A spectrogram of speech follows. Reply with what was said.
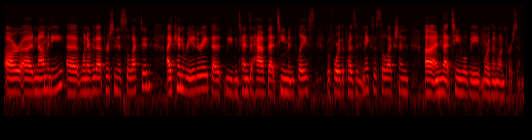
our uh, nominee uh, whenever that person is selected. I can reiterate that we intend to have that team in place before the president makes a selection, uh, and that team will be more than one person.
